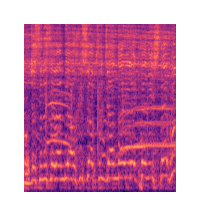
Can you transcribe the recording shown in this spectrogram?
Kocasını seven bir alkış yapsın candan yürekten işte bu.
